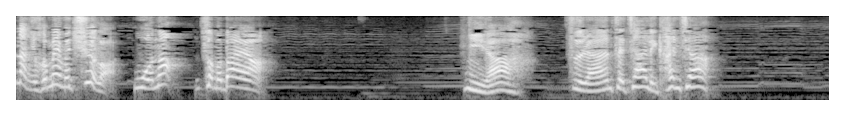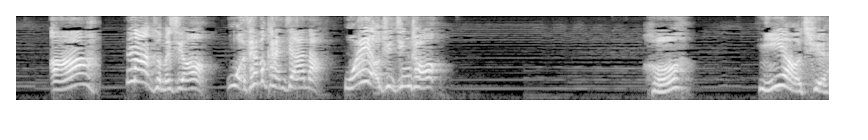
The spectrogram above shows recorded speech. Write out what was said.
那你和妹妹去了，我呢？怎么办呀？”“你呀，自然在家里看家。”“啊，那怎么行？我才不看家呢！我也要去京城。”“哦，你也要去？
